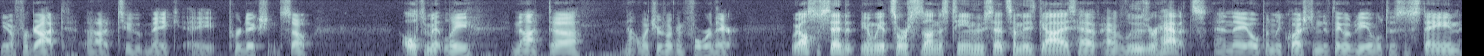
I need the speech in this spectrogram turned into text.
you know, forgot uh, to make a prediction. So ultimately, not uh, not what you're looking for there. We also said you know we had sources on this team who said some of these guys have have loser habits, and they openly questioned if they would be able to sustain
